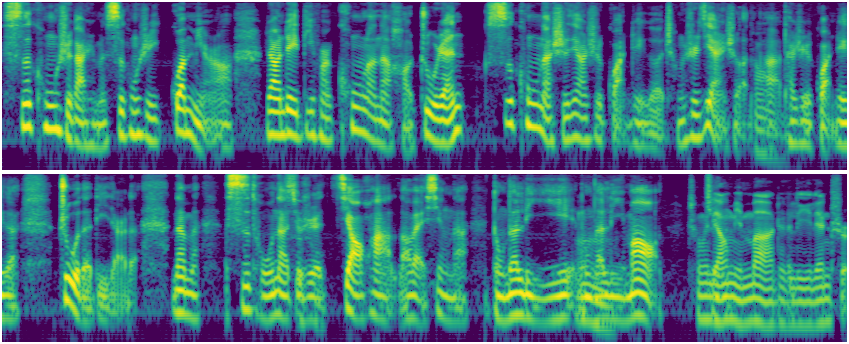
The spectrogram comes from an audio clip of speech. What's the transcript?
司空是干什么？司空是一官名啊，让这地方空了呢，好住人。司空呢，实际上是管这个城市建设的啊哦，他是管这个住的地界儿的。那么司徒呢，就是教化老百姓呢，懂得礼仪，懂得嗯礼貌，成为良民吧，这个礼义廉耻，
